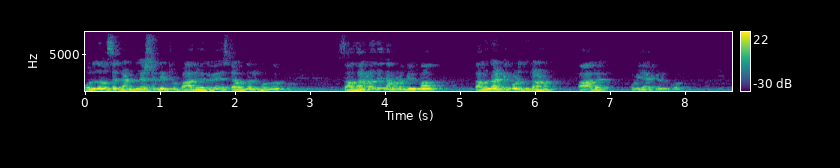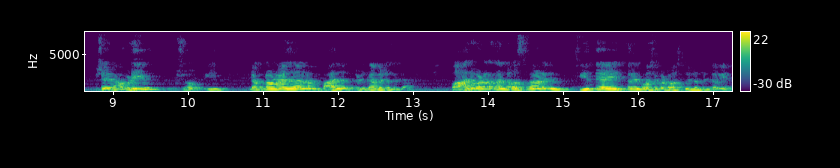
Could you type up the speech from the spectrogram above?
ഒരു ദിവസം രണ്ട് ലക്ഷം ലിറ്റർ പാൽ വരെ വേസ്റ്റ് ആവുന്ന അനുഭവം നമുക്ക് സാധാരണ സാധാരണഗതി നമ്മുടെ മിൽമ തമിഴ്നാട്ടിൽ കൊടുത്തിട്ടാണ് പാൽ പൊടിയാക്കി എടുക്കുക. പക്ഷെ അവിടെയും ഈ ലോക്ക്ഡൌൺ ആയത് കാരണം പാൽ എടുക്കാൻ പറ്റുന്നില്ല. പാൽ വളരെ നല്ല വസ്തുവാണെങ്കിലും ചീത്തയായ ഇത്രയും മോശപ്പെട്ട വസ്തു ഇല്ലെന്ന് നിങ്ങൾക്കറിയാം.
